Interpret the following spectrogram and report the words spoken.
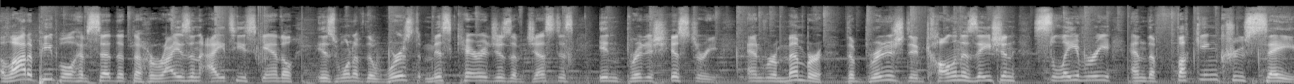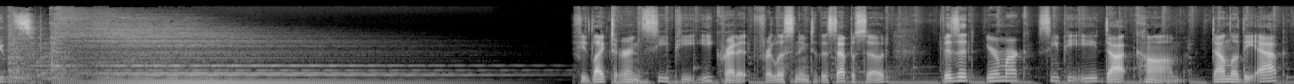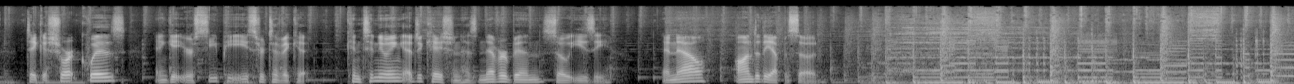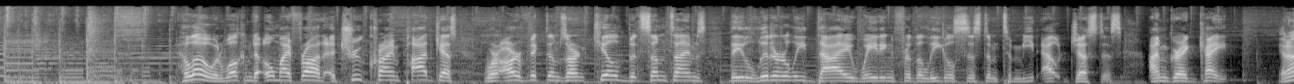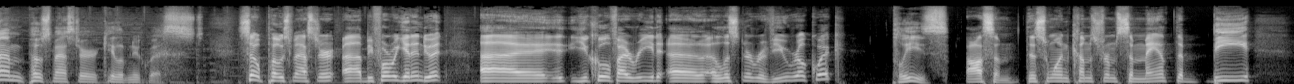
A lot of people have said that the Horizon IT scandal is one of the worst miscarriages of justice in British history. And remember, the British did colonization, slavery, and the fucking Crusades. If you'd like to earn CPE credit for listening to this episode, visit earmarkcpe.com. Download the app, take a short quiz, and get your CPE certificate. Continuing education has never been so easy. And now, on to the episode. Hello, and welcome to Oh My Fraud, a true crime podcast where our victims aren't killed, but sometimes they literally die waiting for the legal system to mete out justice. I'm Greg Kyte. And I'm Postmaster Caleb Newquist. So, Postmaster, uh, before we get into it, uh, you cool if I read a, a listener review real quick? Please. Awesome. This one comes from Samantha B.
